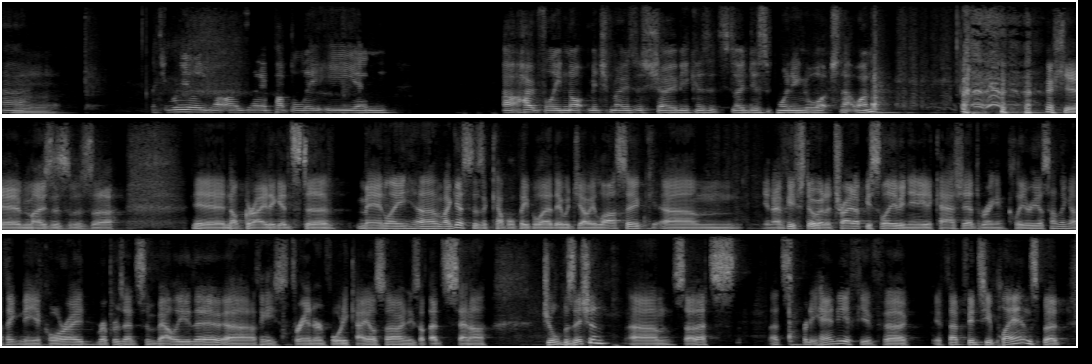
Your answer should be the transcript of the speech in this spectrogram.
Mm. It's really not Isaiah Papali'i and uh, hopefully not Mitch Moses' show because it's so disappointing to watch that one. yeah, Moses was uh, yeah not great against uh, Manly. Um, I guess there's a couple of people out there with Joey Lussick. Um, you know, if you've still got a trade up your sleeve and you need a cash out to bring in Cleary or something, I think Niukore represents some value there. Uh, I think he's 340k or so, and he's got that center dual position. Um, so that's that's pretty handy if you've uh, if that fits your plans. But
